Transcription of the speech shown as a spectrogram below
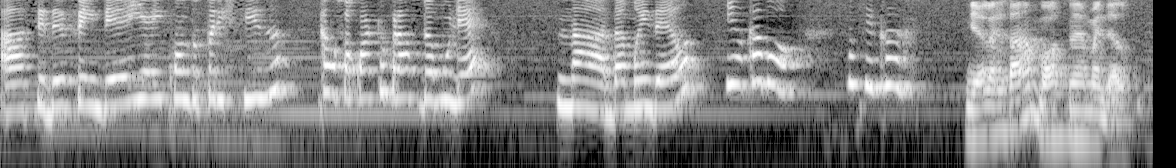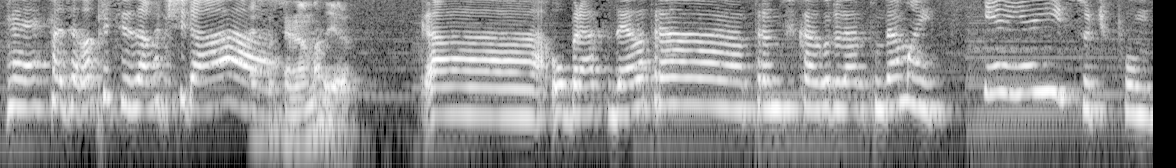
a se defender, e aí quando precisa, ela só corta o braço da mulher, na, da mãe dela, e acabou. Não fica. E ela já tava morta, né, a mãe dela. É, mas ela precisava tirar Essa cena é maneira. a- o braço dela pra, pra não ficar grudado com o da mãe. E aí é isso, tipo,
